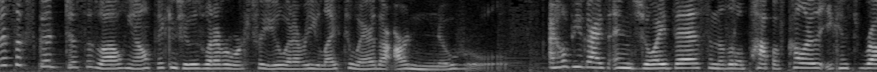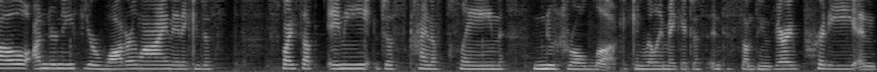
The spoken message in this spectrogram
this looks good just as well. You know, pick and choose whatever works for you, whatever you like to wear. There are no rules. I hope you guys enjoyed this and the little pop of color that you can throw underneath your waterline and it can just spice up any just kind of plain neutral look. It can really make it just into something very pretty and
